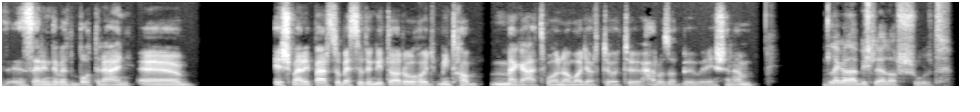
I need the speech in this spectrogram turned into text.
szerintem ez botrány, és már egy párszor beszéltünk itt arról, hogy mintha megállt volna a magyar töltőhálózat bővülése, nem? Legalábbis lelassult.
